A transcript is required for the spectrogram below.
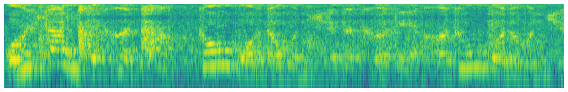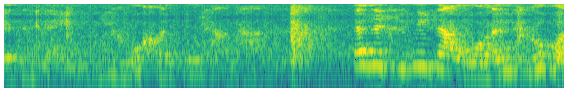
我们上一节课讲中国的文学的特点和中国的文学的美以及如何欣赏它。但是实际上，我我们如果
